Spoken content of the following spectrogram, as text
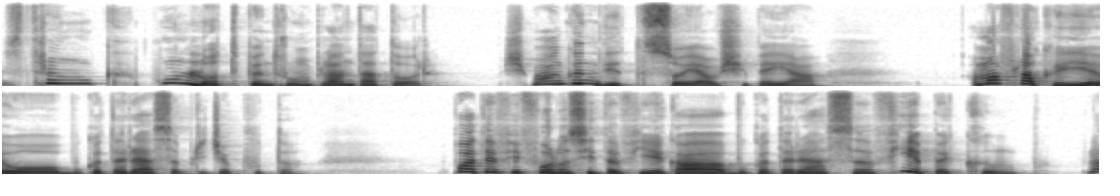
strâng un lot pentru un plantator și m-am gândit să o iau și pe ea. Am aflat că e o bucătăreasă pricepută. Poate fi folosită fie ca bucătăreasă, fie pe câmp, la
